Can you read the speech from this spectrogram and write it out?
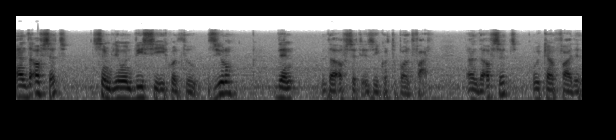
And the offset simply when vc equal to 0 then the offset is equal to 0.5 and the offset we can find it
